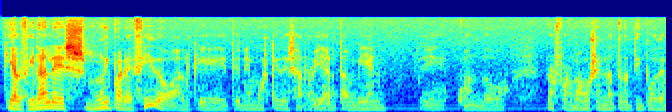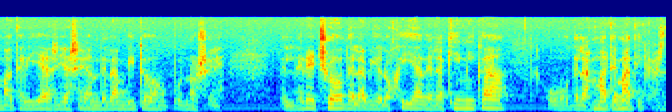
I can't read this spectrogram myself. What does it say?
que al final es muy parecido al que tenemos que desarrollar también eh, cuando nos formamos en otro tipo de materias, ya sean del ámbito, pues no sé, del derecho, de la biología, de la química o de las matemáticas.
